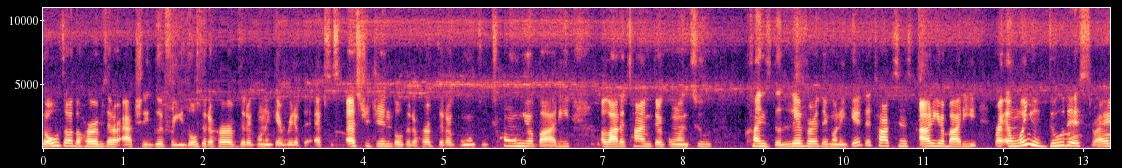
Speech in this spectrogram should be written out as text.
those are the herbs that are actually good for you. Those are the herbs that are going to get rid of the excess estrogen. Those are the herbs that are going to tone your body. A lot of times they're going to cleanse the liver. They're going to get the toxins out of your body, right? And when you do this, right,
